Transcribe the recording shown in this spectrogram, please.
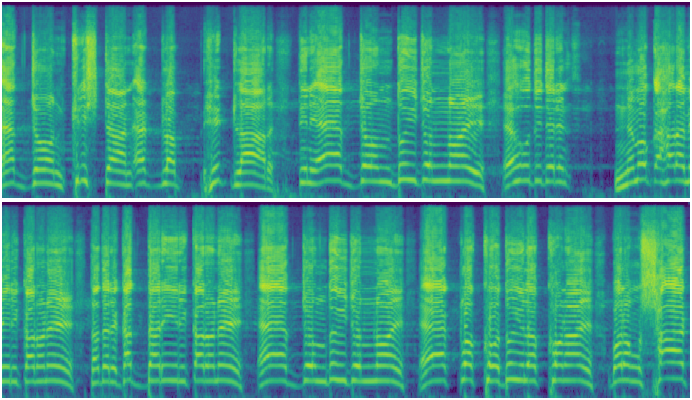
একজন খ্রিস্টান অ্যাডলফ হিটলার, তিনি একজন, দুইজন নয়, এহুদিদের নেমক হারামির কারণে, তাদের গাদ্দারির কারণে একজন, দুইজন নয়, এক লক্ষ, দুই লক্ষ নয়, বরং ষাট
